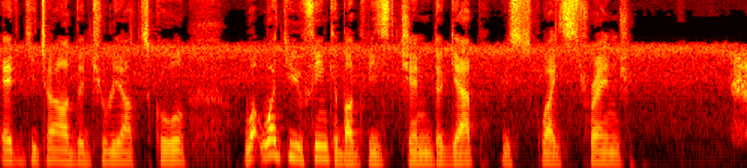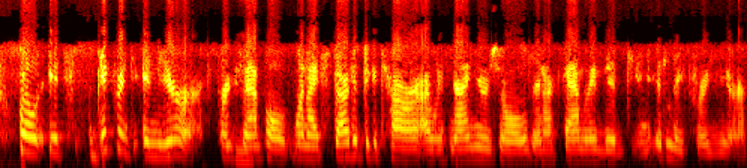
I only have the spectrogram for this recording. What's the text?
head guitar at the Juilliard School, what what do you think about this gender gap? Which is quite strange. Well, it's different in Europe. For example, yeah. when I started the guitar, I was nine years old, and our family lived in Italy for a year,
